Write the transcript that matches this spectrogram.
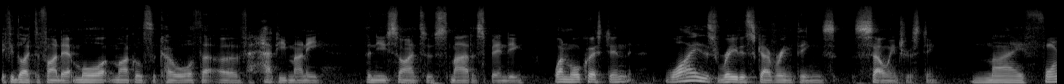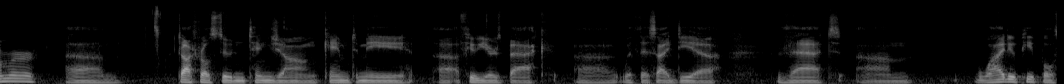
If you'd like to find out more, Michael's the co-author of Happy Money: The New Science of Smarter Spending. One more question: Why is rediscovering things so interesting? My former um, doctoral student Ting Zhang came to me uh, a few years back uh, with this idea that um, why do people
